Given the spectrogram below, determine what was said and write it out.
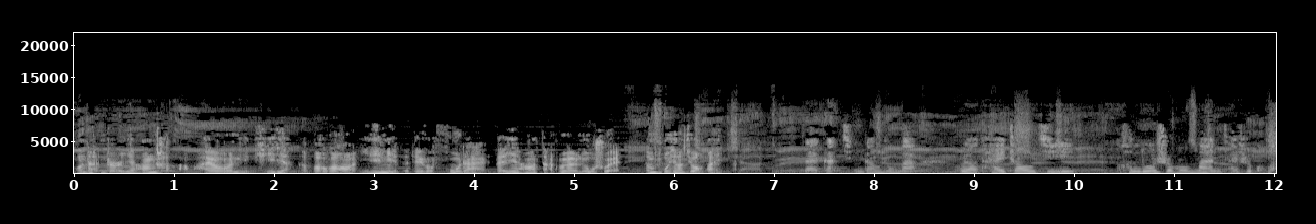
房产证、银行卡，还有你体检的报告，以及你的这个负债，在银行打出来流水，咱们互相交换一下。在感情当中吧，不要太着急，很多时候慢才是快。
